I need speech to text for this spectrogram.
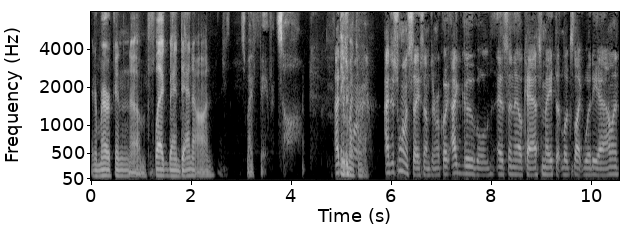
an American um, flag bandana on, it's my favorite song. I Think just my want, career. I just want to say something real quick. I googled SNL castmate that looks like Woody Allen,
